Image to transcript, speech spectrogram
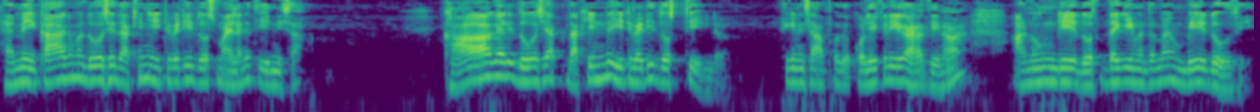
හැම එකාගේම දෝෂේ දකින්න ඊට වැඩිය දොස් මයි ළඟ තියෙන නිසා. කාගරි දෝෂයක් දකින්න ඊට වැඩිය දොස් තියෙනවා. ඒක නිසා පොද කොලේ කලිය ගහලා තියෙනවා අනුන්ගේ දොස් දැකීම තමයි උඹේ දෝෂේ.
